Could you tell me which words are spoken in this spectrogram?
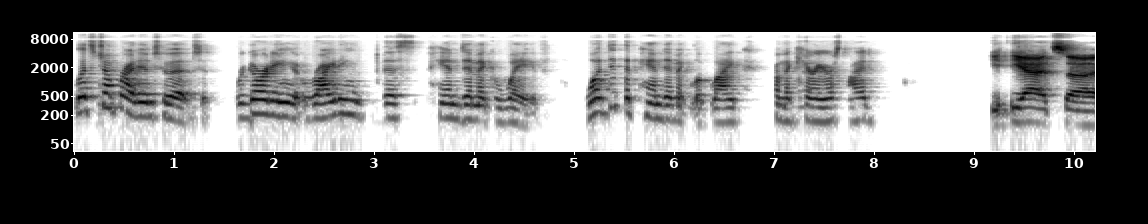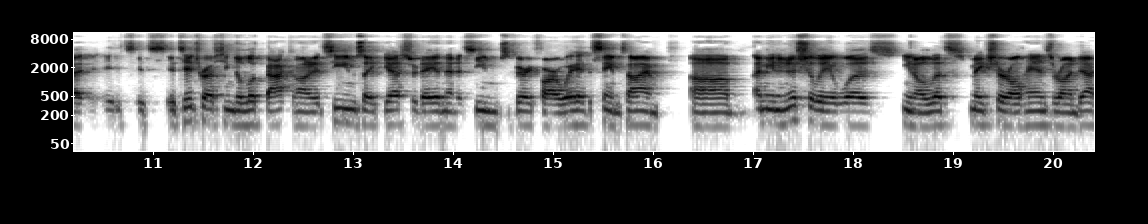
Let's jump right into it regarding riding this pandemic wave. What did the pandemic look like from the carrier side? Yeah, it's uh, it's it's it's interesting to look back on it. It seems like yesterday, and then it seems very far away at the same time. Um, I mean, initially it was, you know, let's make sure all hands are on deck.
